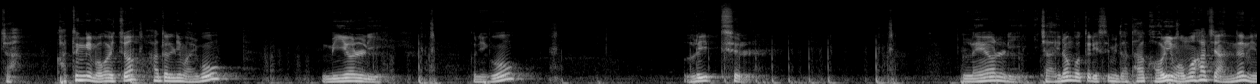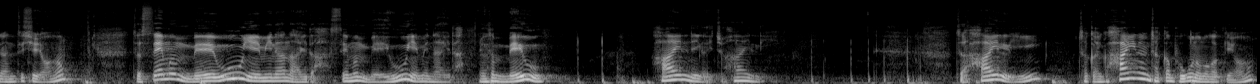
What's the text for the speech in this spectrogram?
자, 같은 게 뭐가 있죠? hardly 말고 merely 그리고 little rarely 자 이런 것들이 있습니다. 다 거의 뭐뭐 하지 않는 이라는 뜻이에요. 자, 쌤은 매우 예민한 아이다. 쌤은 매우 예민한 아이다. 여기서 매우 highly가 있죠. highly. 자, highly. 잠깐 이거 high는 잠깐 보고 넘어갈게요.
